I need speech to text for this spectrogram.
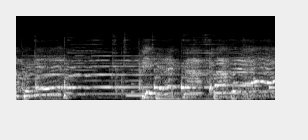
বাপরে হে বাপরে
